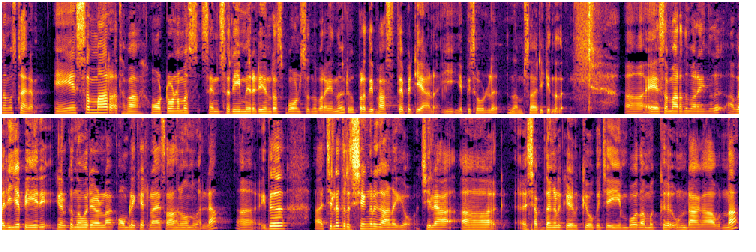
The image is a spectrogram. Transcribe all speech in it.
നമസ്കാരം. എ എസ് എം ആർ അഥവാ ഓട്ടോണമസ് സെൻസറി മെറിഡിയൻ റെസ്പോൺസ് എന്ന് പറയുന്ന ഒരു പ്രതിഭാസത്തെ പറ്റിയാണ് ഈ എപ്പിസോഡിൽ സംസാരിക്കുന്നത്. എ എസ് എം ആർ എന്ന് പറയുന്നത് വലിയ പേര് കേൾക്കുന്ന പോലെയുള്ള കോംപ്ലിക്കേറ്റഡായ സാധനമൊന്നുമല്ല. ഇത് ചില ദൃശ്യങ്ങൾ കാണുകയോ ചില ശബ്ദങ്ങൾ കേൾക്കുകയോ ഒക്കെ ചെയ്യുമ്പോൾ നമുക്ക് ഉണ്ടാകാവുന്ന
